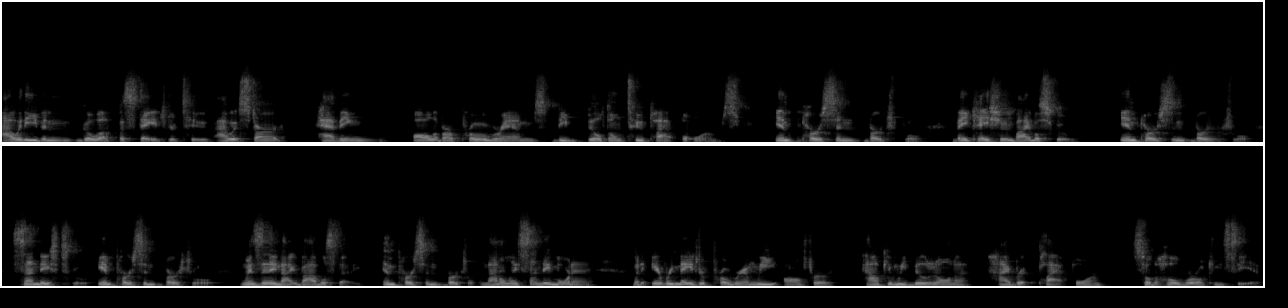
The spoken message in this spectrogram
I would even go up a stage or two. I would start having all of our programs be built on two platforms in person, virtual vacation Bible school, in person, virtual, Sunday school, in person, virtual, Wednesday night Bible study, in person, virtual. Not only Sunday morning, but every major program we offer, how can we build it on a hybrid platform so the whole world can see it?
